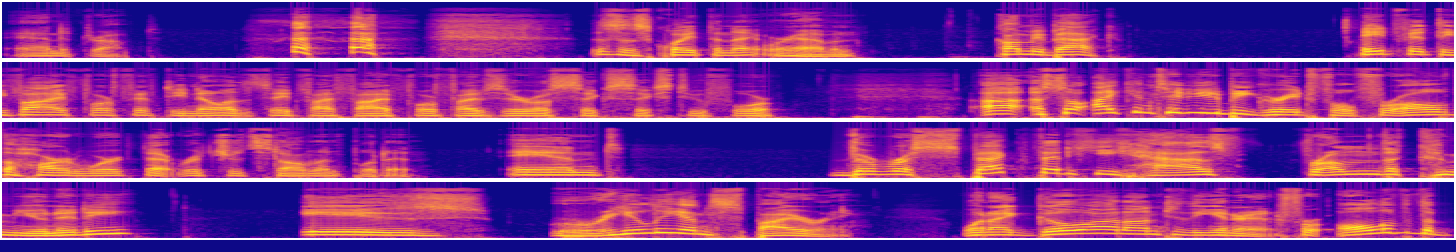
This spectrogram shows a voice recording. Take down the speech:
And it dropped. this is quite the night we're having. Call me back. 855 450 NOAH. That's 855 450 6624. Uh, so I continue to be grateful for all the hard work that Richard Stallman put in. And the respect that he has from the community is really inspiring. When I go out onto the internet for all of the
